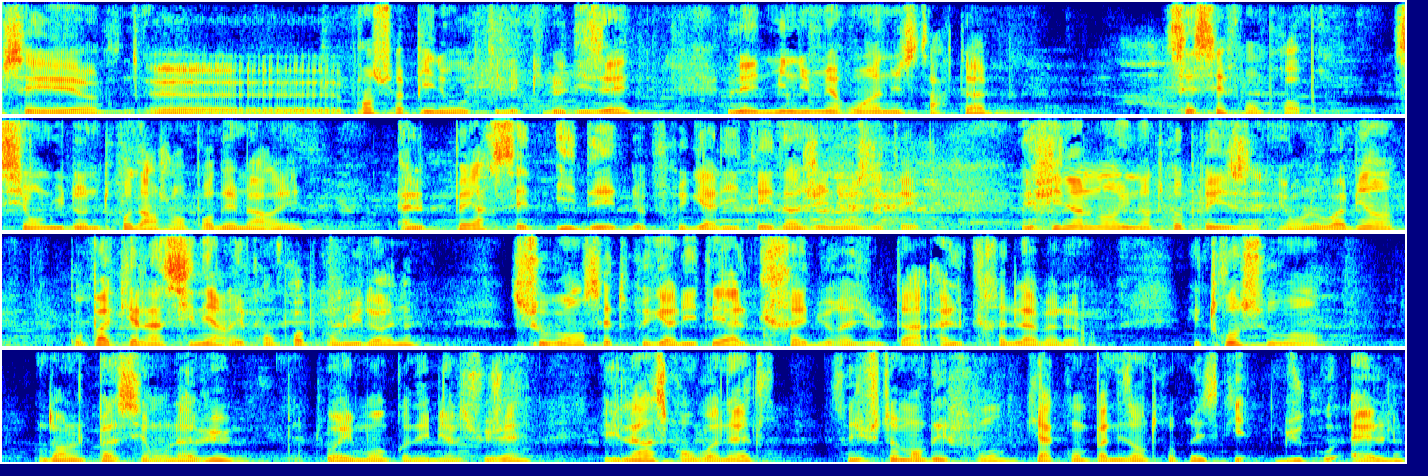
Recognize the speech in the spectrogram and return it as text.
c'est euh, euh, François Pinault qui le disait. L'ennemi numéro un d'une start-up, c'est ses fonds propres. Si on lui donne trop d'argent pour démarrer, elle perd cette idée de frugalité, d'ingéniosité. Et finalement, une entreprise, et on le voit bien, pour pas qu'elle incinère les fonds propres qu'on lui donne, souvent cette frugalité, elle crée du résultat, elle crée de la valeur. Et trop souvent, dans le passé, on l'a vu, toi et moi, on connaît bien le sujet, et là, ce qu'on voit naître, c'est justement des fonds qui accompagnent des entreprises qui, du coup, elles,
